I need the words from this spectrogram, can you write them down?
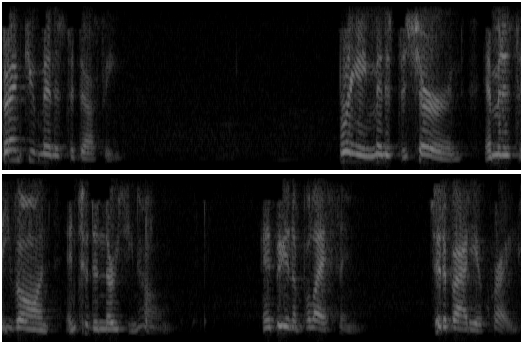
Thank you, Minister Duffy. Bringing Minister Sharon and Minister Yvonne into the nursing home and being a blessing to the body of Christ.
